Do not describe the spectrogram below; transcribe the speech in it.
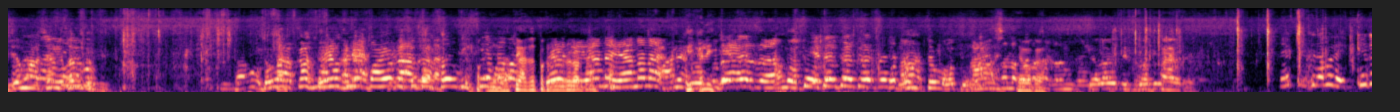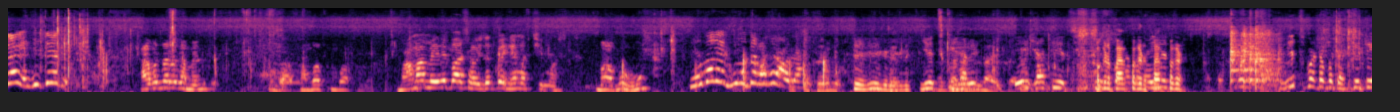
जा. हा. हे. हा. मामा मेरे पास है इधर पे है मच्छी मस्त. बाबू. ये बघ एक मोठा मासा लावला हे, इकडे इकडे येच की खाली ए जाती येच पकड पार पकड। पार पकड येच पटापटा किती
